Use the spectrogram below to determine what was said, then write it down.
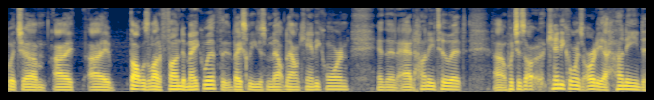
which um, I I thought was a lot of fun to make with. It basically, you just melt down candy corn and then add honey to it, uh, which is candy corn is already a honeyed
